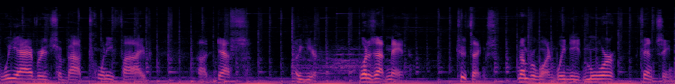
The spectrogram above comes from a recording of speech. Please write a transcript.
We average about 25 uh, deaths a year. What does that mean? Two things. Number one, we need more fencing.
